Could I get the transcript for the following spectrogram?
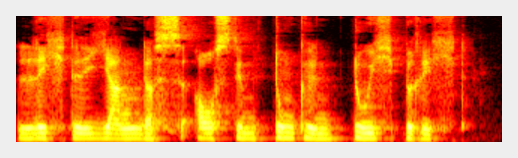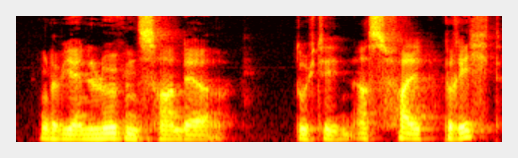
lichte Yang, das aus dem Dunkeln durchbricht. Oder wie ein Löwenzahn, der durch den Asphalt bricht.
